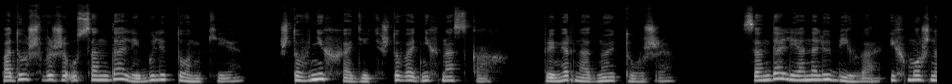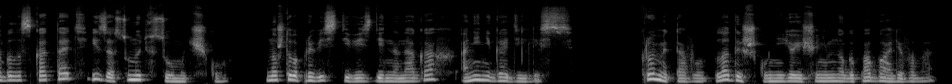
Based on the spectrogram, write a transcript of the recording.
Подошвы же у сандалий были тонкие, что в них ходить, что в одних носках. Примерно одно и то же. Сандалии она любила, их можно было скатать и засунуть в сумочку, но чтобы провести весь день на ногах, они не годились. Кроме того, лодыжка у нее еще немного побаливала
